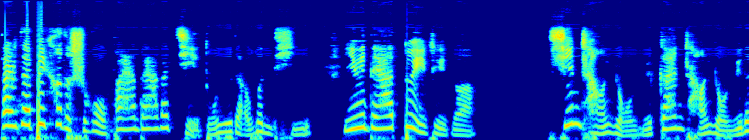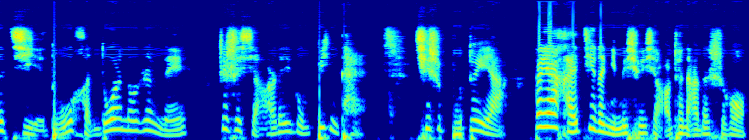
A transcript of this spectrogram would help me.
但是在备课的时候，我发现大家的解读有点问题，因为大家对这个。心肠有余、肝肠有余的解读，很多人都认为这是小儿的一种病态，其实不对呀。大家还记得你们学小儿推拿的时候，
